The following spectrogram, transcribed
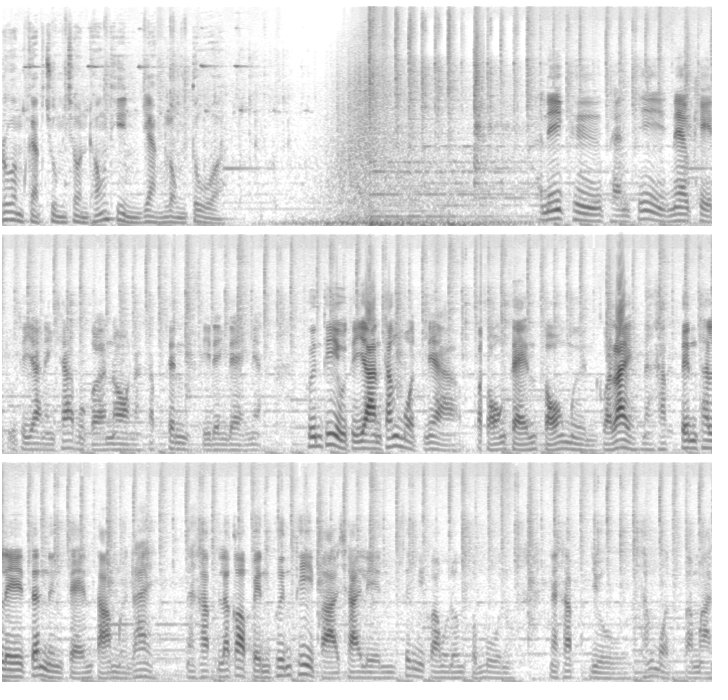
ร่วมกับชุมชนท้องถิ่นอย่างลงตัว อันนี้คือแผนที่แนวเขตอุทยานแห่งชาติหมู่เกาะระนองนะครับเส้นสีแดงๆเนี่ยพื้นที่อุทยานทั้งหมดเนี่ยสองแสนสองหมื่นกว่าไร่นะครับ เป็นทะเลจะหนึ่งแสนสามหมื่นไร่ นะครับแล้วก็เป็นพื้นที่ป่าชายเลน ซึ่งมีความอุดมสมบูรณ์นะครับอยู่ทั้งหมดประมาณ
